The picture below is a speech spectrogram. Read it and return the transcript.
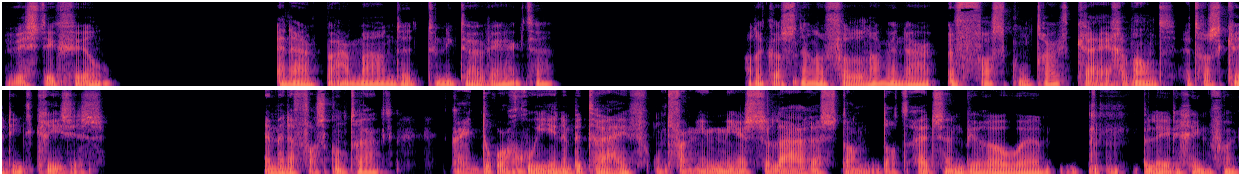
wist ik veel. En na een paar maanden toen ik daar werkte, had ik al snel een verlangen naar een vast contract krijgen, want het was kredietcrisis. En met een vast contract kan je doorgroeien in een bedrijf, ontvang je meer salaris dan dat uit zijn bureau uh, belediging voor,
